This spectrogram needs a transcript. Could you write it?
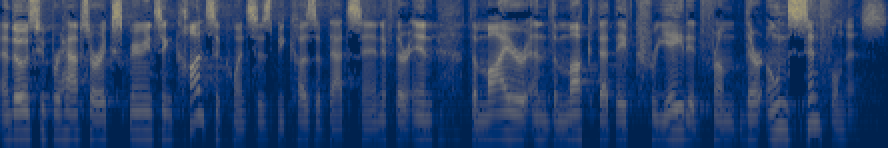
and those who perhaps are experiencing consequences because of that sin, if they're in the mire and the muck that they've created from their own sinfulness.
